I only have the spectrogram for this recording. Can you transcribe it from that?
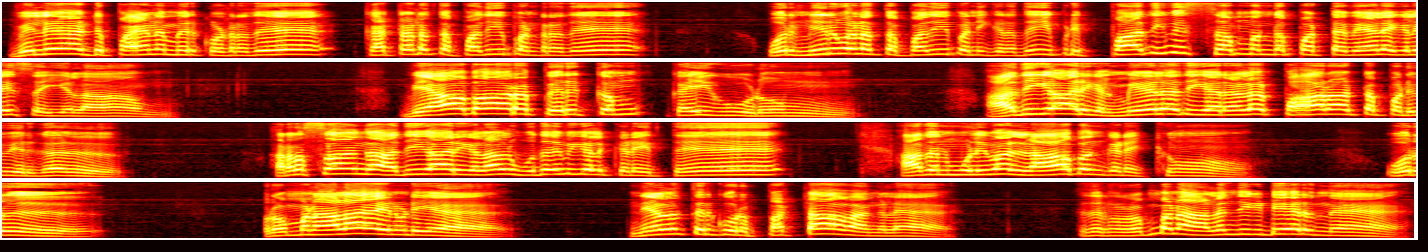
வெளிநாட்டு பயணம் மேற்கொள்கிறது கட்டடத்தை பதிவு பண்ணுறது ஒரு நிறுவனத்தை பதிவு பண்ணிக்கிறது இப்படி பதிவு சம்பந்தப்பட்ட வேலைகளை செய்யலாம். வியாபார பெருக்கம் கைகூடும். அதிகாரிகள் மேலதிகாரிகளால் பாராட்டப்படுவீர்கள். அரசாங்க அதிகாரிகளால் உதவிகள் கிடைத்து அதன் மூலிமா லாபம் கிடைக்கும். ஒரு ரொம்ப நாளாக என்னுடைய நிலத்திற்கு ஒரு பட்டா வாங்கலை. இதற்கு ரொம்ப நான் அலைஞ்சிக்கிட்டே இருந்தேன்.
